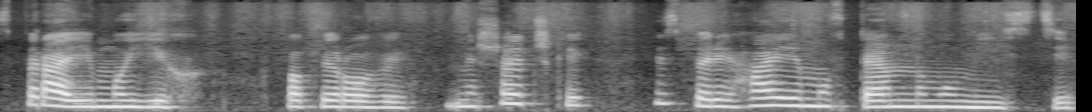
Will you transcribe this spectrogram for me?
збираємо їх в паперові мішечки і зберігаємо в темному місці.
